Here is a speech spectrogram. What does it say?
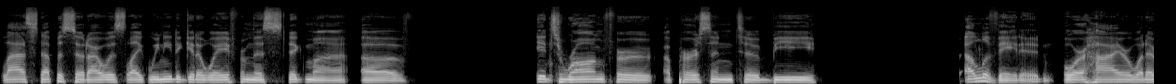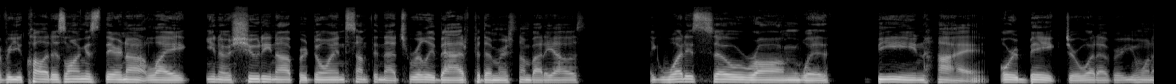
last episode, I was like, we need to get away from this stigma of it's wrong for a person to be elevated or high or whatever you call it, as long as they're not like, you know, shooting up or doing something that's really bad for them or somebody else. Like, what is so wrong with being high or baked or whatever you want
